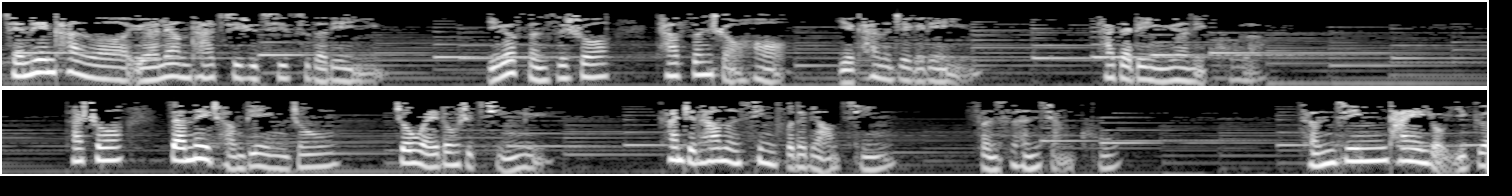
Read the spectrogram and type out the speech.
前天看了《原谅他七十七次》的电影，一个粉丝说他分手后也看了这个电影，他在电影院里哭了。他说，在那场电影中，周围都是情侣，看着他们幸福的表情，粉丝很想哭。曾经他也有一个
